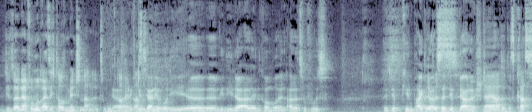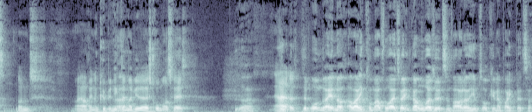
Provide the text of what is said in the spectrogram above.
die sollen ja 35.000 Menschen dann in Zukunft da Ja, ich weiß reinpassen. ja nicht, wo die, äh, wie die da alle hinkommen wollen. Alle zu Fuß. Es gibt keinen Parkplatz, Das es gibt ja nichts. Ja, ja, das ist krass. Und naja, wenn in Köpenick dann mal wieder der Strom ausfällt. Ja. Ja, äh, Das obendrein noch. Aber ich komme mal vor, als wenn ich nach Obersülzen fahre. Da gibt es auch keine Parkplätze.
